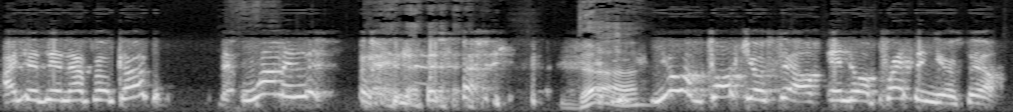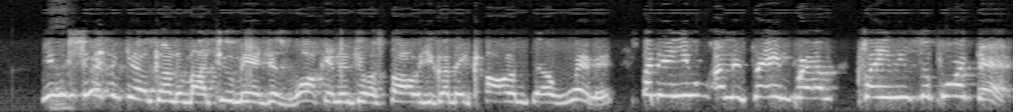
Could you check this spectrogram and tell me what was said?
I just did not feel comfortable. The woman. Duh. You have talked yourself into oppressing yourself. You shouldn't feel comfortable about two men just walking into a you because they call themselves women. But then you, on the same breath, claim you support that.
